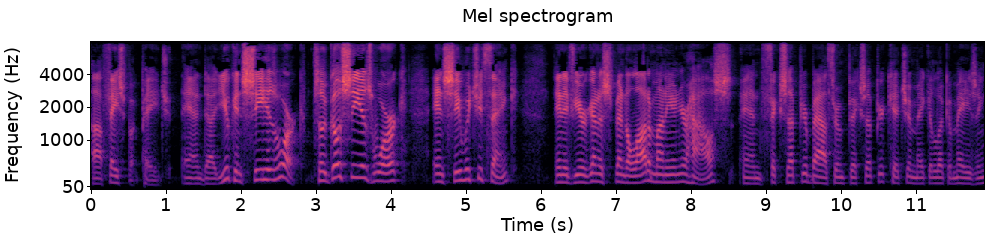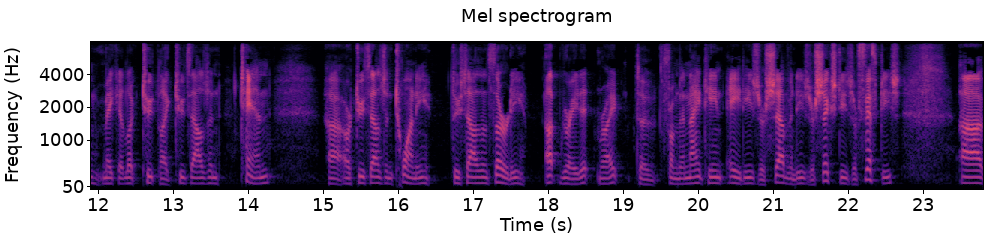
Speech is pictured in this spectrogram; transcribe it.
uh, Facebook page, and uh, you can see his work. So go see his work and see what you think. And if you're going to spend a lot of money in your house and fix up your bathroom, fix up your kitchen, make it look amazing, make it look to, like 2010 uh, or 2020, 2030, upgrade it right to from the 1980s or 70s or 60s or 50s. Uh,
